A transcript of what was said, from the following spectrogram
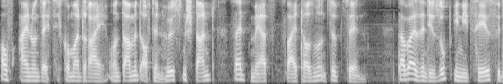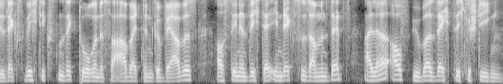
auf 61,3 und damit auf den höchsten Stand seit März 2017. Dabei sind die Subindizes für die sechs wichtigsten Sektoren des verarbeitenden Gewerbes, aus denen sich der Index zusammensetzt, alle auf über 60 gestiegen.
